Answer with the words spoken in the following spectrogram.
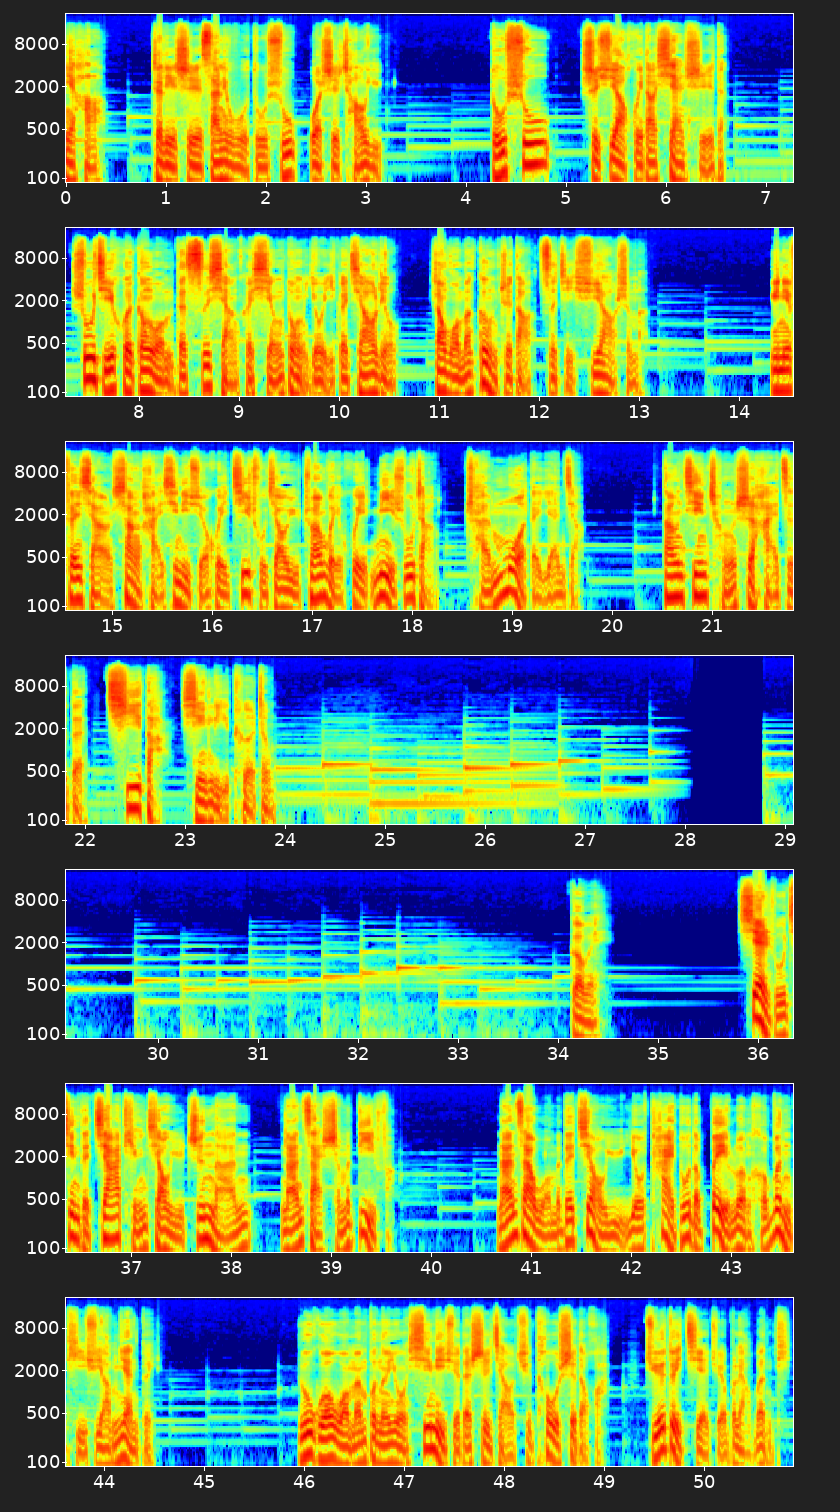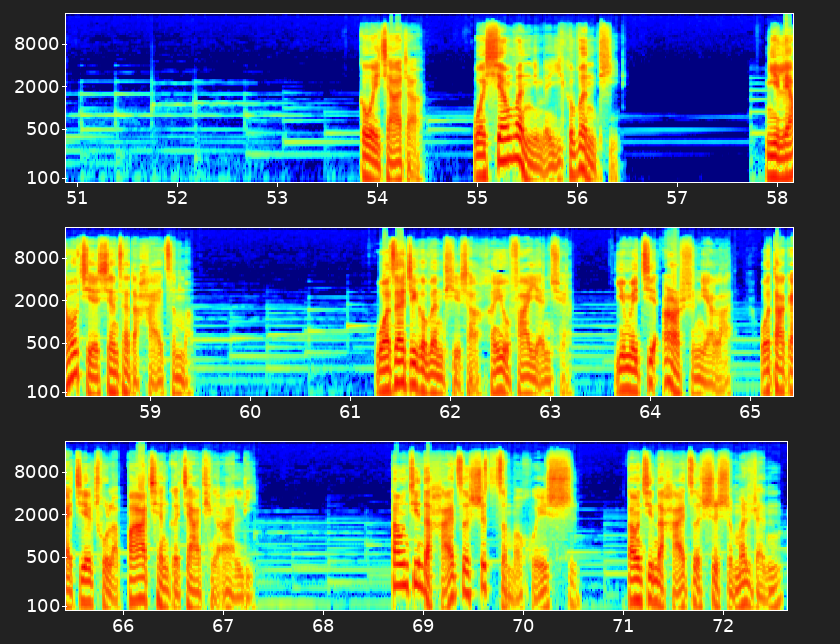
你好，这里是三六五读书，我是朝雨。读书是需要回到现实的，书籍会跟我们的思想和行动有一个交流，让我们更知道自己需要什么。与您分享上海心理学会基础教育专委会秘书长陈默的演讲：当今城市孩子的七大心理特征。各位，现如今的家庭教育之难，难在什么地方？难在我们的教育有太多的悖论和问题需要面对。如果我们不能用心理学的视角去透视的话，绝对解决不了问题。各位家长，我先问你们一个问题：你了解现在的孩子吗？我在这个问题上很有发言权。因为近二十年来，我大概接触了八千个家庭案例。当今的孩子是怎么回事？当今的孩子是什么人？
